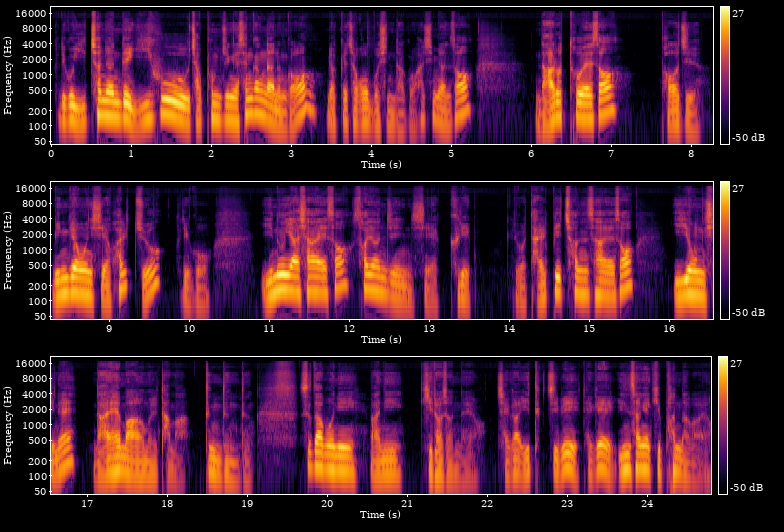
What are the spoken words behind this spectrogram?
그리고 2000년대 이후 작품 중에 생각나는 거 몇 개 적어 보신다고 하시면서 나루토에서 버즈, 민경훈 씨의 활주, 그리고 이누야샤에서 서현진 씨의 그립, 그리고 달빛 천사에서 이용신의 나의 마음을 담아 등등등 쓰다 보니 많이 길어졌네요. 제가 이 특집이 되게 인상에 깊었나 봐요.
